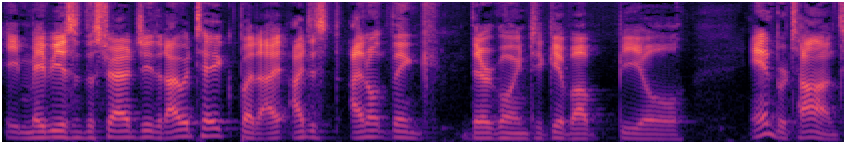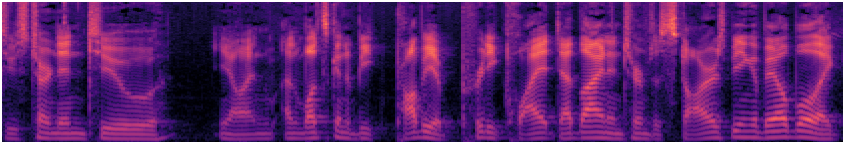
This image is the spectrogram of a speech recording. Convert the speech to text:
it maybe isn't the strategy that I would take. But I, I just I don't think they're going to give up Beal and Bertans, who's turned into you know and, and what's going to be probably a pretty quiet deadline in terms of stars being available. Like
